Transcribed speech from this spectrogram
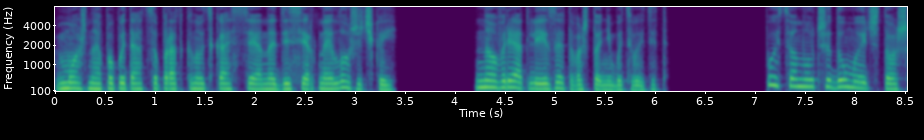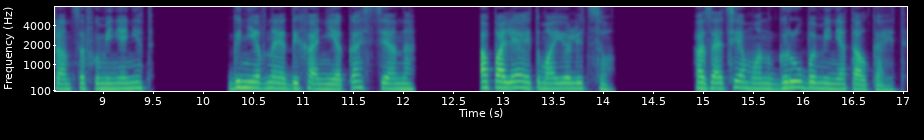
Можно попытаться проткнуть Кассиана десертной ложечкой, но вряд ли из этого что-нибудь выйдет. Пусть он лучше думает, что шансов у меня нет. Гневное дыхание Кассиана опаляет мое лицо, а затем он грубо меня толкает.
